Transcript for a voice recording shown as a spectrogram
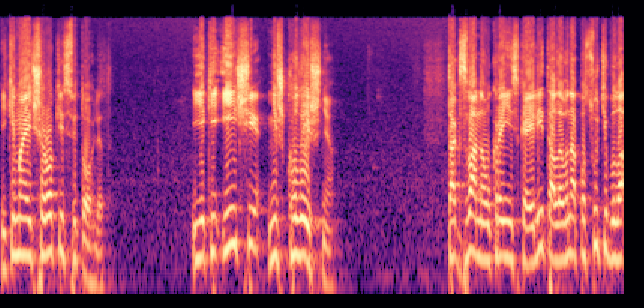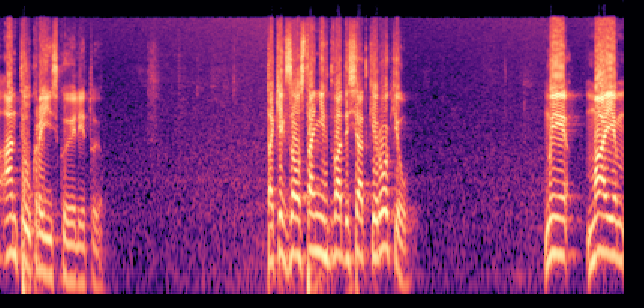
які мають широкий світогляд, і які інші, ніж колишня так звана українська еліта, але вона по суті була антиукраїнською елітою. Так як за останніх два десятки років ми маємо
